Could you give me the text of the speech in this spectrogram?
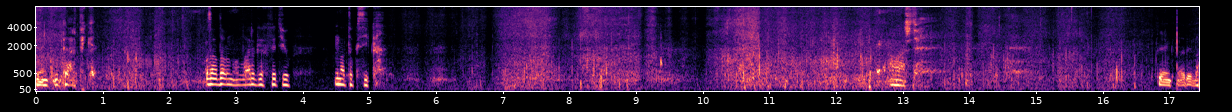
Piękny karpik. Za dolną wargę chwycił na toksika. Zobaczcie. Piękna ryba.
